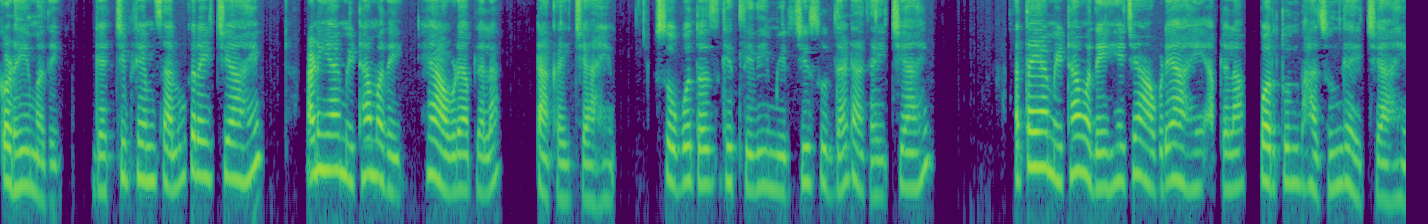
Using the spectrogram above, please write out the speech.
कढईमध्ये. गॅसची फ्लेम चालू करायची आहे आणि या मिठामध्ये हे आवडे आपल्याला टाकायचे आहे. सोबतच घेतलेली मिरची सुद्धा टाकायची आहे. आता या मिठामध्ये हे जे आवडे आहे आपल्याला परतून भाजून घ्यायचे आहे.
